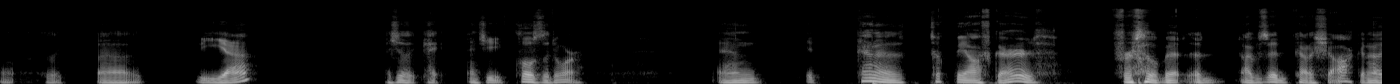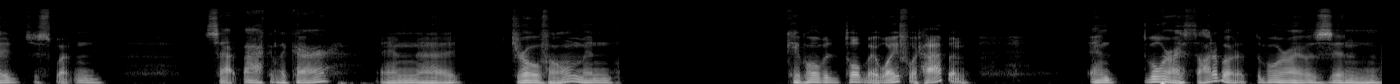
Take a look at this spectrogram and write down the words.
And I was like, uh, Yeah. And she's like, Okay. And she closed the door. And it kind of took me off guard for a little bit. And I was in kind of shock, and I just went and sat back in the car and uh, drove home and came home and told my wife what happened. And the more I thought about it, the more I was in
